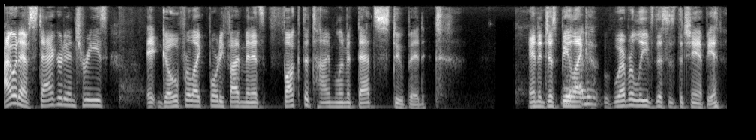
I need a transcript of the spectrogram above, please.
I would have staggered entries. It go for like 45 minutes. Fuck the time limit. That's stupid. and it just be yeah, like I mean, whoever leaves this is the champion.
